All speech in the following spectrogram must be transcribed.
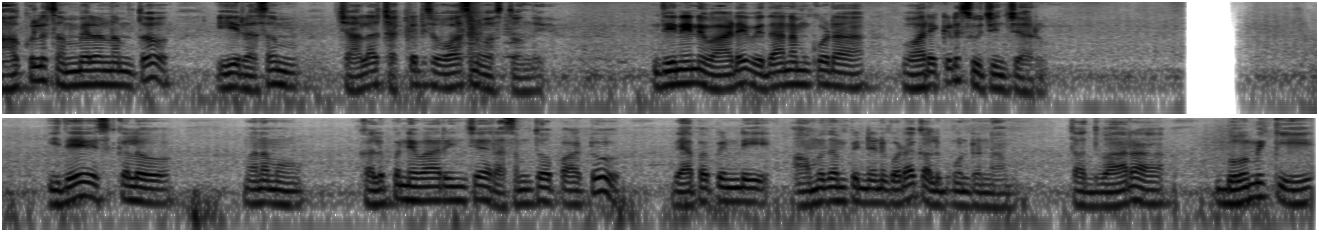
ఆకుల సమ్మేళనంతో ఈ రసం చాలా చక్కటి సువాసన వస్తుంది. దీనిని వాడే విధానం కూడా వారిక్కడ సూచించారు. ఇదే ఇసుకలో మనము కలుపు నివారించే రసంతో పాటు వేపపిండి ఆముదం పిండిని కూడా కలుపుకుంటున్నాము. తద్వారా భూమికి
